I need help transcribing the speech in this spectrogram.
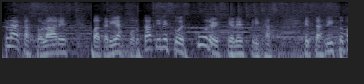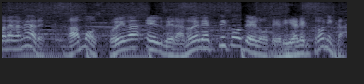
placas solares, baterías portátiles o scooters eléctricas. ¿Estás listo para ganar? Vamos, juega el verano eléctrico de Lotería Electrónica.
